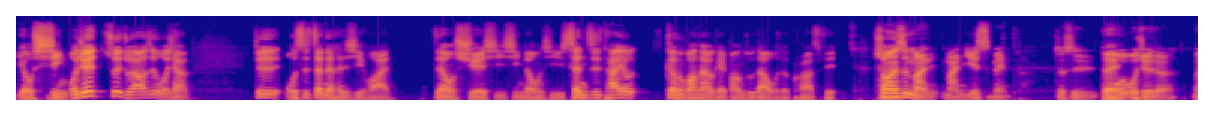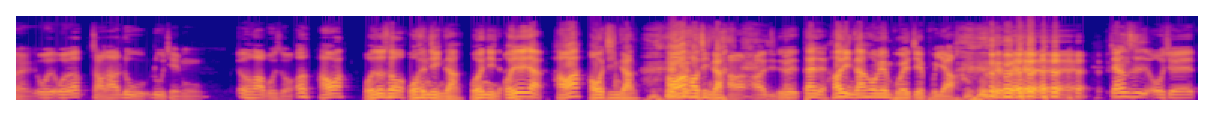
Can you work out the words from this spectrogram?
有心，我觉得最主要是我想，就是我是真的很喜欢这种学习新东西，甚至他又更何况他又可以帮助到我的 CrossFit。创安是蛮蛮 yes man 的，就是对。我我觉得，不，我我要找他录录节目，二话不说，嗯，好啊，我就说我很紧张，我很紧张，我就讲好啊，好，我紧张，好啊，好紧张，好好紧张，但是好紧张后面不会接不要，这样子我觉得，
